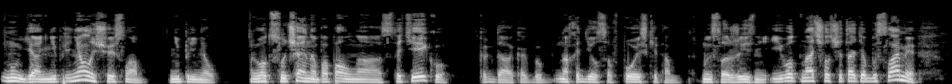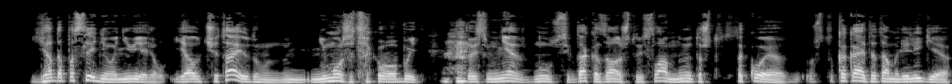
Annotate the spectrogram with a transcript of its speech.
ну, я не принял еще ислам, не принял. Вот случайно попал на статейку, когда как бы находился в поиске там смысла жизни, и вот начал читать об исламе, я до последнего не верил. Я вот читаю и думаю, ну не может такого быть. То есть мне ну, всегда казалось, что ислам, ну это что-то такое, что какая-то там религия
